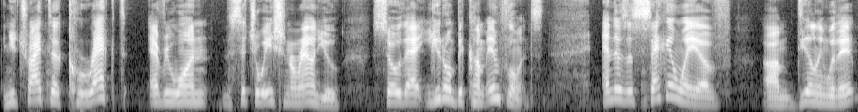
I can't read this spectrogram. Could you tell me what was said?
And you try to correct everyone, the situation around you, so that you don't become influenced. And there's a second way of um, dealing with it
